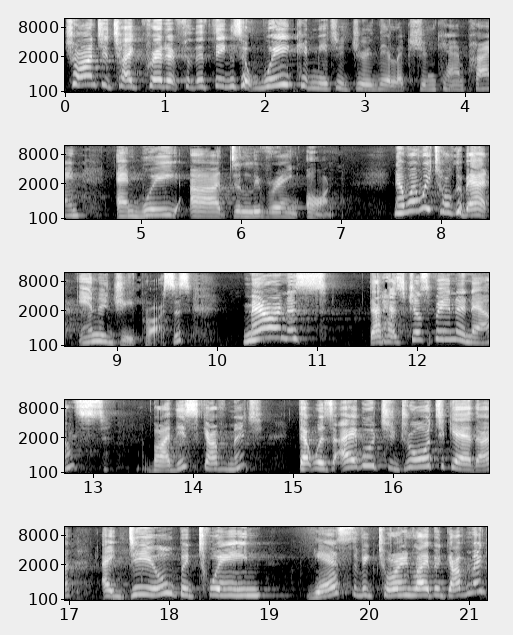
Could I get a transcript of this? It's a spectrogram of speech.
trying to take credit for the things that we committed during the election campaign and we are delivering on. Now, when we talk about energy prices, Marinus, that has just been announced by this government, that was able to draw together a deal between Yes, the Victorian Labor government,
